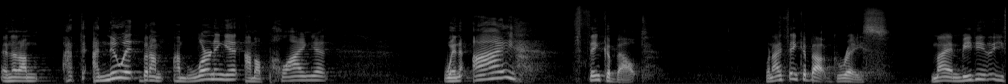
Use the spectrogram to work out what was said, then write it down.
And then I'm I, th- I knew it, but I'm, I'm learning it, I'm applying it. When I think about when I think about grace, my immediately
